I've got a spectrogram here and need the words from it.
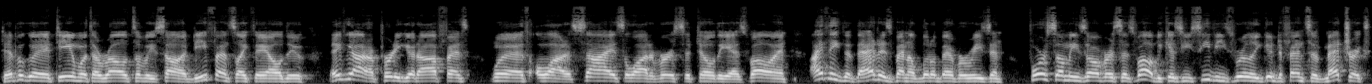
typically a team with a relatively solid defense like they all do, they've got a pretty good offense with a lot of size, a lot of versatility as well. And I think that that has been a little bit of a reason for some of these overs as well because you see these really good defensive metrics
